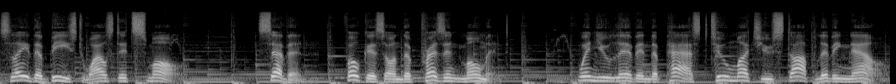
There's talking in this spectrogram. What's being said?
Slay the beast whilst it's small. 7. Focus on the present moment. When you live in the past too much you stop living now.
